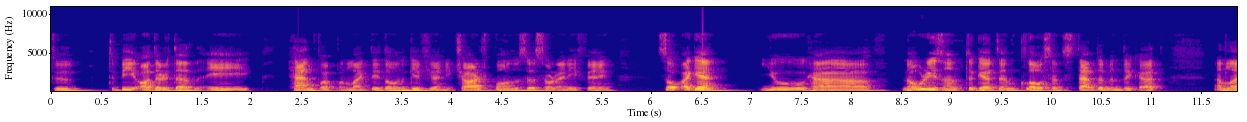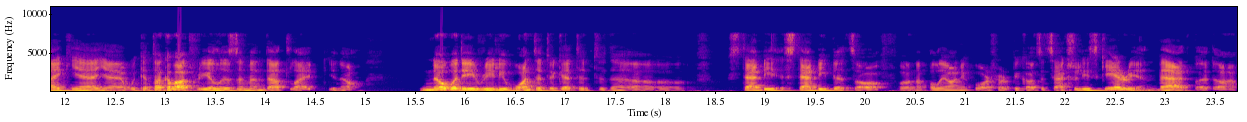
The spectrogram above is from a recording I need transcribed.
to, to be other than a hand weapon. Like they don't give you any charge bonuses or anything. So again, you have no reason to get in close and stab them in the gut. And like, yeah, yeah, we can talk about realism and that, like, you know, nobody really wanted to get into the stabby, stabby bits of uh, Napoleonic warfare because it's actually scary and bad. But uh,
